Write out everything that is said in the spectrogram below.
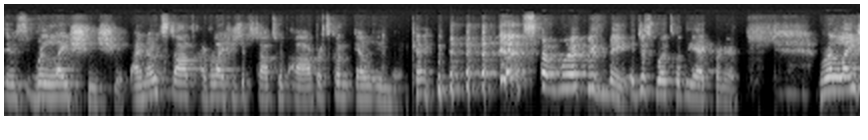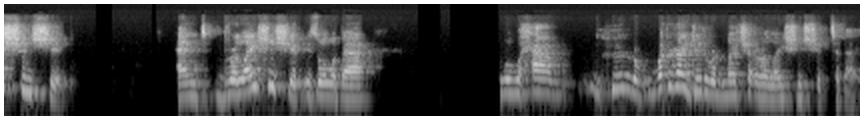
is relationship. I know it starts, a relationship starts with R, but it's got an L in there, okay? so work with me. It just works with the acronym. Relationship. And relationship is all about, well, how, who, what did I do to nurture a relationship today?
